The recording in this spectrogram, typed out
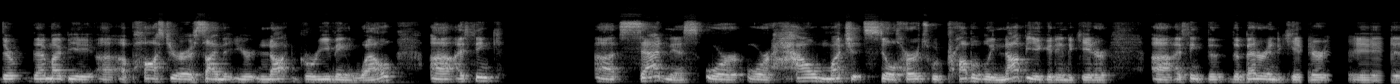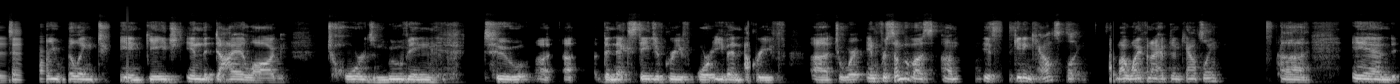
there that might be a, a, posture or a sign that you're not grieving well. Uh, I think uh, sadness or or how much it still hurts would probably not be a good indicator. Uh, I think the the better indicator is are you willing to be engaged in the dialogue towards moving to uh, uh, the next stage of grief or even grief uh, to where and for some of us um, it's getting counseling. My wife and I have done counseling, uh, and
